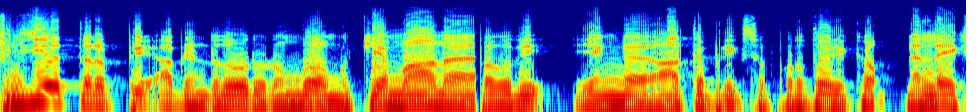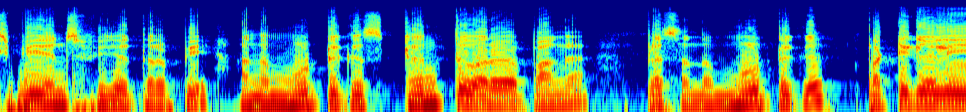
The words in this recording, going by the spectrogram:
பிசியோதெரப்பி அப்படின்றது ஒரு ரொம்ப முக்கியமான பகுதி எங்க ஆர்த்தோபெடிக்ஸை பொறுத்த வரைக்கும். நல்ல எக்ஸ்பீரியன்ஸ் பிசியோதெரப்பி அந்த மூட்டுக்கு ஸ்ட்ரென்த் வர வைப்பாங்க. பிளஸ் அந்த மூட்டுக்கு பர்டிகுலர்லி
